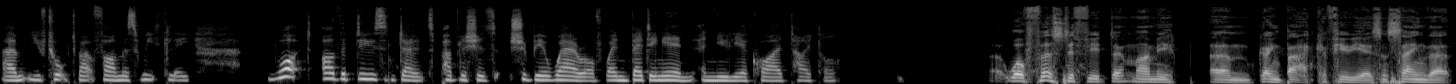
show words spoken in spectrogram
Um, you've talked about Farmers Weekly. What are the do's and don'ts publishers should be aware of when bedding in a newly acquired title? Uh, well, first, if you don't mind me um, going back a few years and saying that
